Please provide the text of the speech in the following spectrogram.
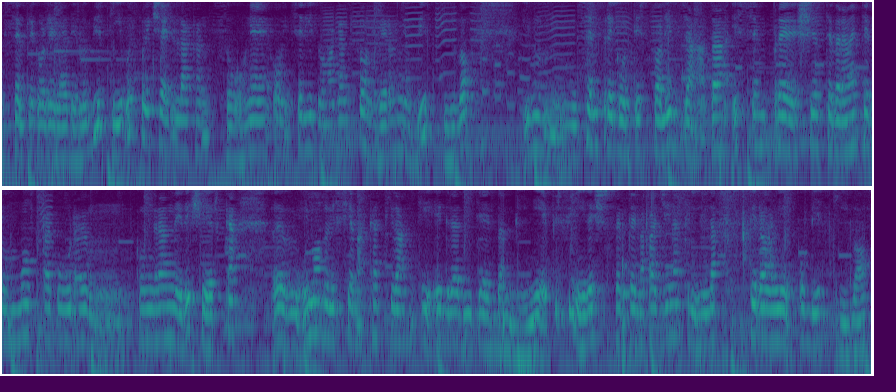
sempre correlati all'obiettivo. E poi c'è la canzone, ho inserito una canzone per ogni obiettivo sempre contestualizzata e sempre scelte veramente con molta cura, mm, con grande ricerca, ehm, in modo che siano accattivanti e graditi ai bambini. E per finire c'è sempre la pagina Krill per ogni obiettivo.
